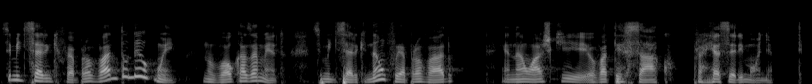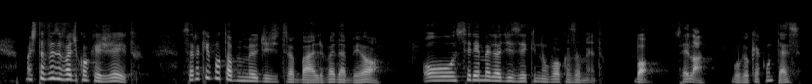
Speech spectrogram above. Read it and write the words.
Se me disserem que foi aprovado, então deu ruim. Não vou ao casamento. Se me disserem que não foi aprovado, eu não acho que eu vá ter saco para ir à cerimônia. Mas talvez eu vá de qualquer jeito. Será que voltar ao primeiro dia de trabalho vai dar BO? Ou seria melhor dizer que não vou ao casamento? Bom, sei lá, vou ver o que acontece.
